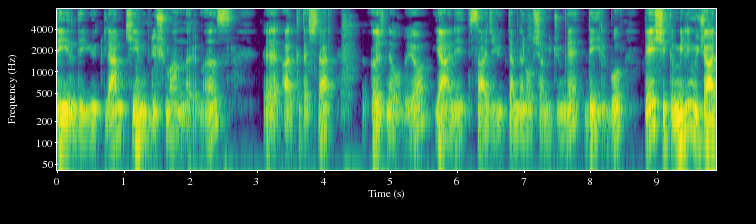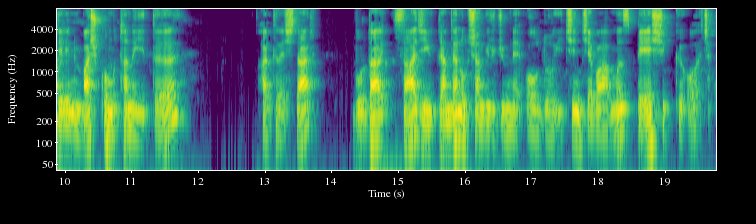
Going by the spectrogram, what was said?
Değildi yüklem kim? Düşmanlarımız. Ee, arkadaşlar özne oluyor. Yani sadece yüklemden oluşan bir cümle değil bu. B şıkkı milli mücadelenin başkomutanıydı. Arkadaşlar burada sadece yüklemden oluşan bir cümle olduğu için cevabımız B şıkkı olacak.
